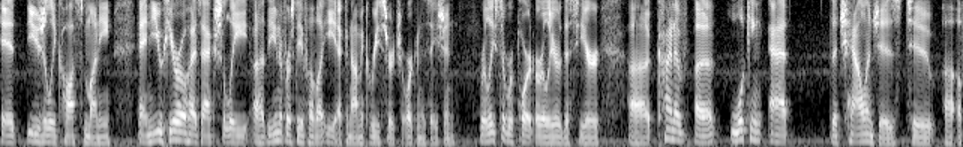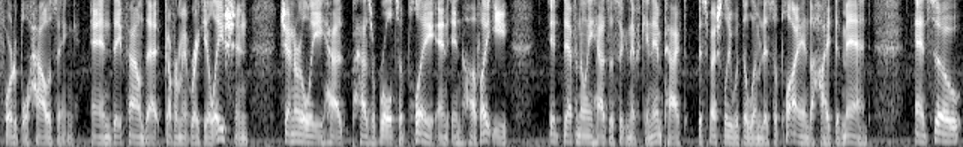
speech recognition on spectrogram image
it usually costs money. And UHERO has actually, uh, the University of Hawaii Economic Research Organization, released a report earlier this year, uh, kind of uh, looking at the challenges to uh, affordable housing, and they found that government regulation generally ha- has a role to play, and in Hawaii, it definitely has a significant impact, especially with the limited supply and the high demand. And so,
